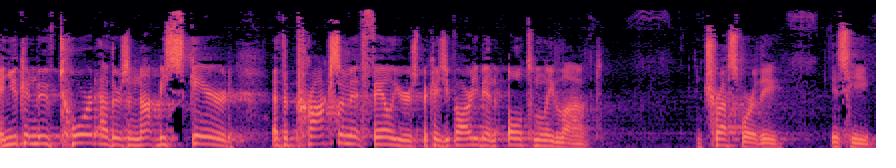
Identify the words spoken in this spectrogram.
and you can move toward others and not be scared of the proximate failures because you've already been ultimately loved. And trustworthy is He.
